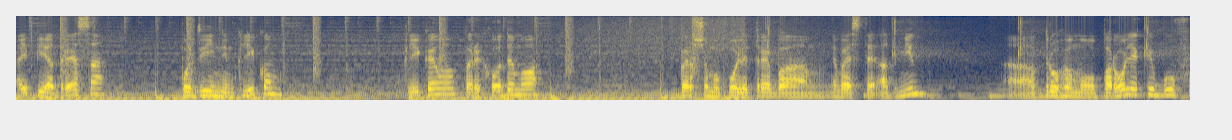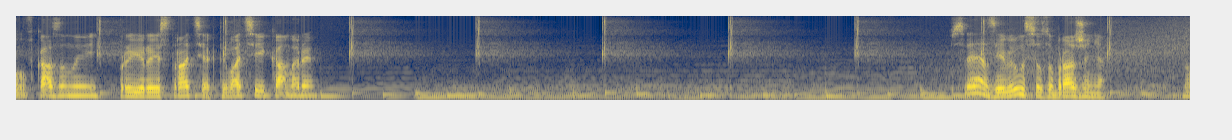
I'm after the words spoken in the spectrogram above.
IP-адреса, подвійним кліком клікаємо, переходимо. В першому полі треба ввести адмін, а в другому пароль, який був вказаний при реєстрації, активації камери. Все, з'явилося зображення. Ну,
